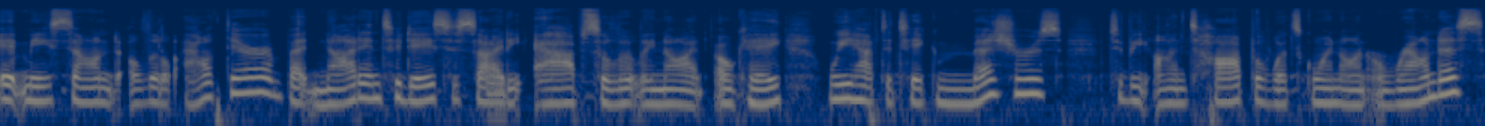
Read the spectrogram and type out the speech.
It may sound a little out there, but not in today's society. Absolutely not. Okay. We have to take measures to be on top of what's going on around us.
